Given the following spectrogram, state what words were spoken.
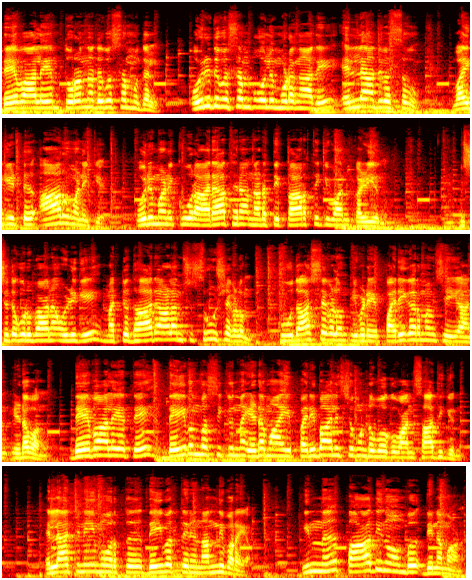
ദേവാലയം തുറന്ന ദിവസം മുതൽ ഒരു ദിവസം പോലും മുടങ്ങാതെ എല്ലാ ദിവസവും വൈകിട്ട് ആറു മണിക്ക് ഒരു മണിക്കൂർ ആരാധന നടത്തി പ്രാർത്ഥിക്കുവാൻ കഴിയുന്നു. വിശുദ്ധ കുർബാന ഒഴികെ മറ്റു ധാരാളം ശുശ്രൂഷകളും കൂതാശകളും ഇവിടെ പരികർമ്മം ചെയ്യാൻ ഇടവന്നു. ദേവാലയത്തെ ദൈവം വസിക്കുന്ന ഇടമായി പരിപാലിച്ചു കൊണ്ടുപോകുവാൻ സാധിക്കുന്നു. എല്ലാറ്റിനെയും ഓർത്ത് ദൈവത്തിന് നന്ദി പറയാം. ഇന്ന് പാതി നോമ്പ് ദിനമാണ്.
